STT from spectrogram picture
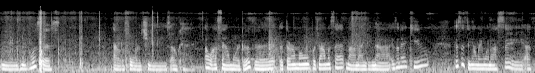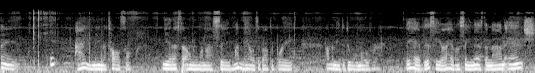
Mm -hmm. What's this? Out of four cheese. Okay. Oh, I found more good good. The thermal pajama set, $9.99. Isn't that cute? This is the only one I see, I think. Ooh, I didn't mean to toss them. Yeah, that's the only one I see. My nail is about to break. I'm gonna need to do them over. They have this here. I haven't seen this. The nine inch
